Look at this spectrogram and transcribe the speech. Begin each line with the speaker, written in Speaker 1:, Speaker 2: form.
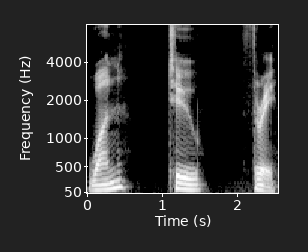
Speaker 1: One, two, three.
